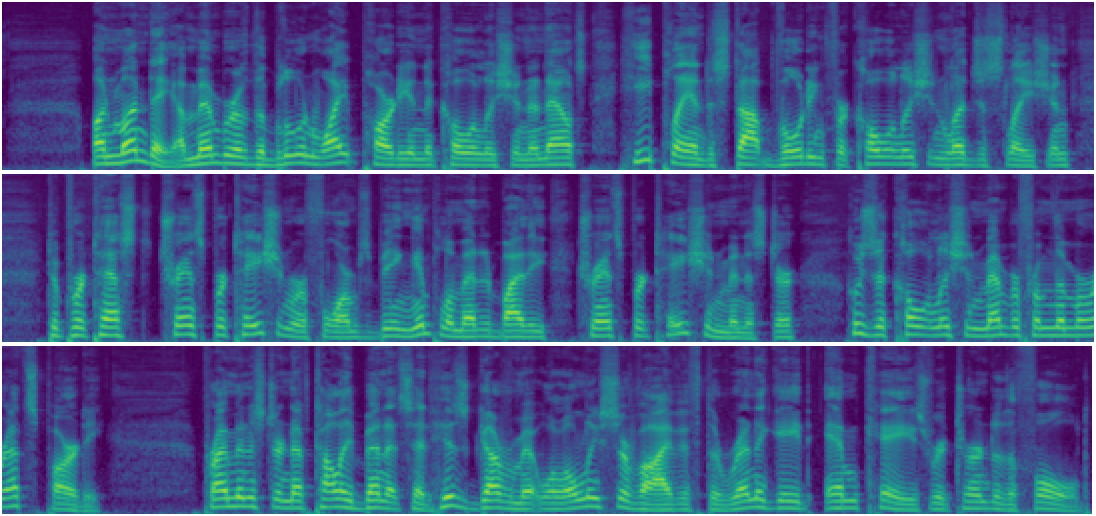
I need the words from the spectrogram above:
On Monday, a member of the Blue and White Party in the coalition announced he planned to stop voting for coalition legislation to protest transportation reforms being implemented by the transportation minister, who's a coalition member from the Meretz Party. Prime Minister Naftali Bennett said his government will only survive if the renegade MKs return to the fold.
